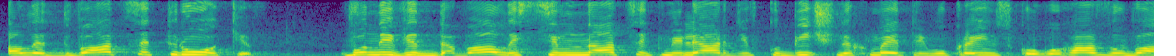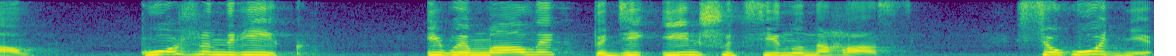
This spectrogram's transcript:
Але 20 років вони віддавали 17 мільярдів кубічних метрів українського газу вам кожен рік. І ви мали тоді іншу ціну на газ. Сьогодні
